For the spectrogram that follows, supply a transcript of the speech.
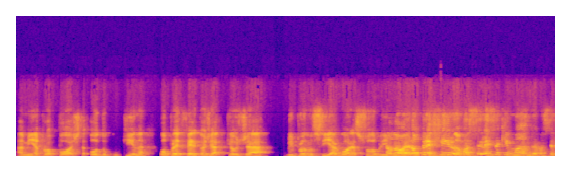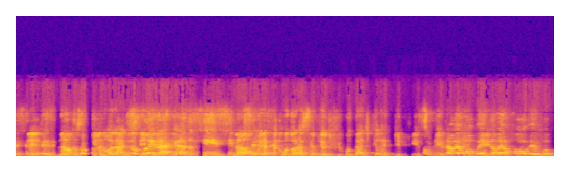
a minha proposta ou do Cuquina, ou prefere que eu já, que eu já me pronuncie agora sobre. Não, não, eu não prefiro, não. Vossa Excelência que manda, Vossa Excelência é, que fez. Não, eu só, o honorário eu sempre. indagando se, se Não, essa, o honorário sempre tem dificuldade, que ele é difícil mesmo. Então, eu vou, então eu, vou, eu vou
